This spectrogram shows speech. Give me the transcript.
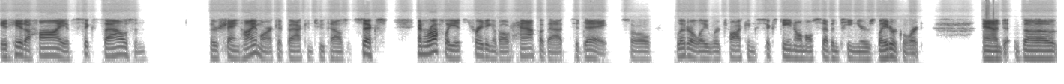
it hit a high of six thousand. Their Shanghai market back in 2006, and roughly it's trading about half of that today. So literally we're talking 16 almost 17 years later gord. And the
